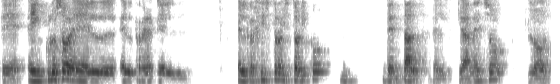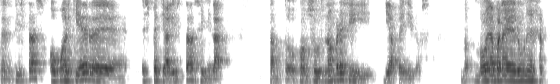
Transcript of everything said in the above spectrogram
eh, e incluso el, el, el, registro histórico dental, el que han hecho los dentistas o cualquier eh, especialista similar, tanto con sus nombres y, apellidos. Voy a poner un ejemplo.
